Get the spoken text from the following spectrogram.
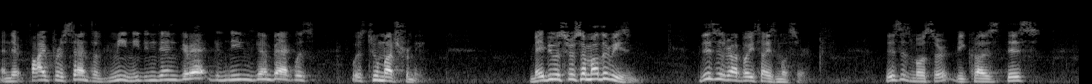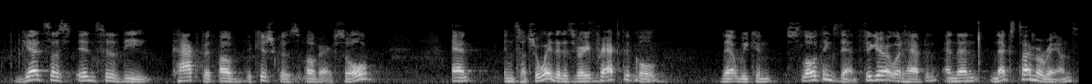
and that 5% of me needing to get, back, needing to get him back was, was too much for me. Maybe it was for some other reason. This is Rabbi Musar. This is Musar because this gets us into the cockpit of the kishkas of our soul and in such a way that it's very practical that we can slow things down, figure out what happened, and then next time around,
